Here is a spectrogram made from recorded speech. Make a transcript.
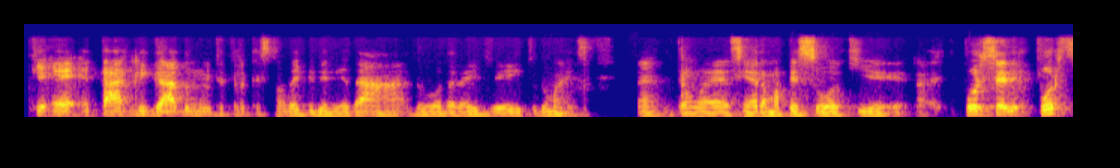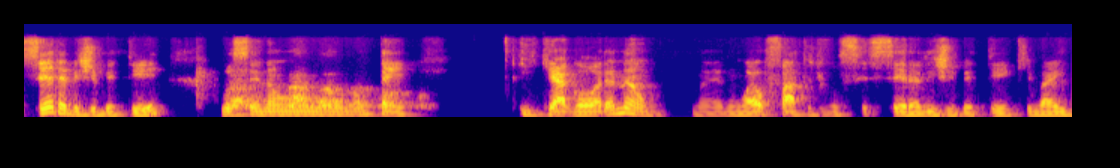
Porque é, é, tá ligado muito àquela questão da epidemia da, do HIV e tudo mais. Né? Então, é, assim, era uma pessoa que, por ser, por ser LGBT, você não, não tem. E que agora não, né? não é o fato de você ser LGBT que vai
